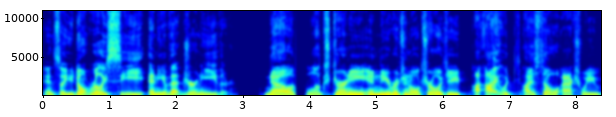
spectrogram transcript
And so you don't really see any of that journey either. Now, Luke's journey in the original trilogy, I, I, would, I still actually,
